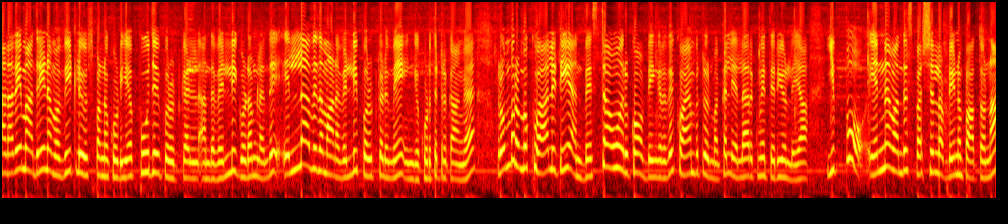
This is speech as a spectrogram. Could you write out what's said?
அண்ட் அதே மாதிரி நம்ம வீட்டில் யூஸ் பண்ணக்கூடிய பூஜை பொருட்கள் அந்த வெள்ளி குடம்லேருந்து எல்லா விதமான வெள்ளி பொருட்களுமே இங்கே கொடுத்துட்ருக்காங்க ரொம்ப ரொம்ப குவாலிட்டி அண்ட் பெஸ்ட்டாகவும் இருக்கும் அப்படிங்கிறது கோயம்புத்தூர் மக்கள் எல்லாருக்குமே தெரியும் இல்லையா? இப்போ என்ன வந்து ஸ்பெஷல் அப்படின்னு பார்த்தோன்னா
